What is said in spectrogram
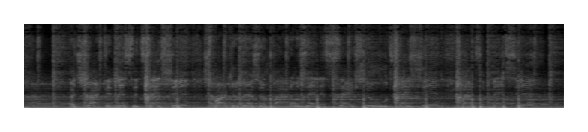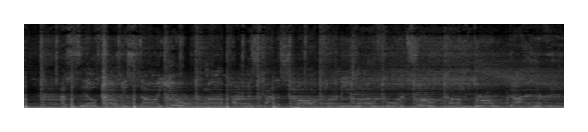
attracting this attention. Sparklers and bottles and it's sexual tension. Not to mention, I'm still focused on you. My apartment's kinda small, plenty room for two. Come through. Dive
